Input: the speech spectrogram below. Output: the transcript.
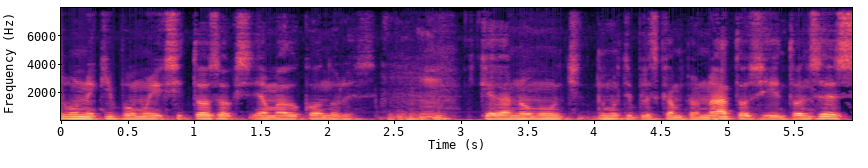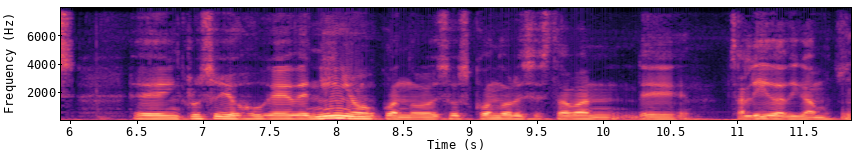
hubo un equipo muy exitoso que se llamado Cóndores, que ganó múltiples campeonatos y entonces eh, incluso yo jugué de niño cuando esos Cóndores estaban de salida, digamos.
